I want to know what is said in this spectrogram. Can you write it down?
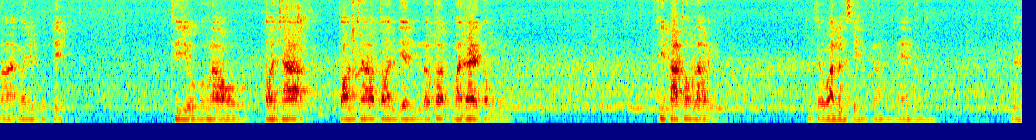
มามาอยู่กุฏิที่อยู่ของเราตอนเช้า ตอนเช้าตอนเย็นเราก็มาได้ตรง ที่พักของเราอีกจะวันละสี่ครั้งแน่นอน นะ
